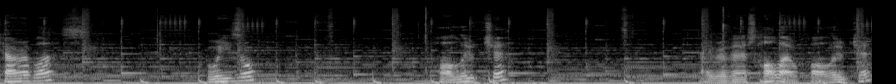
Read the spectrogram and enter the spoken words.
Karrablast. Weasel. Hawlucha. A reverse holo Hawlucha.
